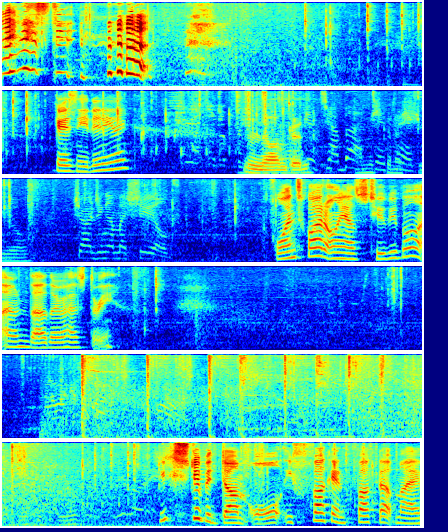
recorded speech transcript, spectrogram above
I missed it. you guys need anything? No, I'm good. Get I'm just gonna shield. Charging on my shield. One squad only has two people, and the other has three. You stupid dumb ult. You fucking fucked up my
